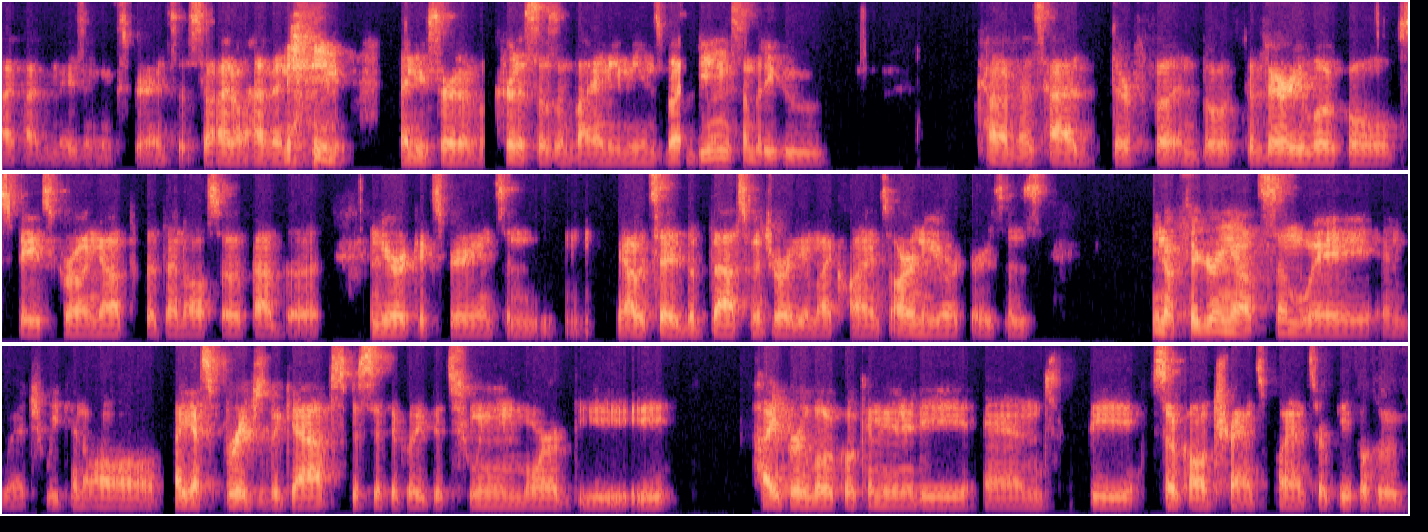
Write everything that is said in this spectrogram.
i've had amazing experiences so i don't have any any sort of criticism by any means but being somebody who kind of has had their foot in both the very local space growing up, but then also have had the New York experience. And I would say the vast majority of my clients are New Yorkers. Is you know figuring out some way in which we can all, I guess, bridge the gap specifically between more of the hyper local community and the so-called transplants or people who've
